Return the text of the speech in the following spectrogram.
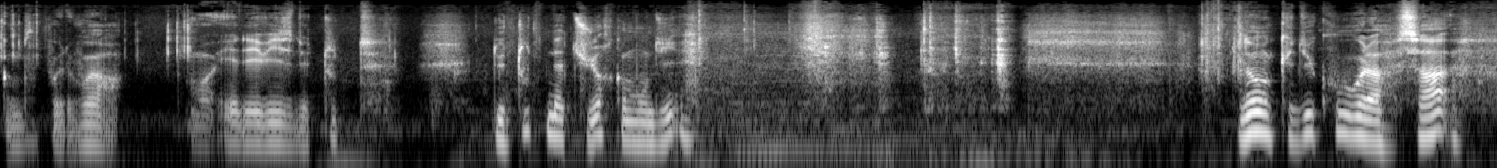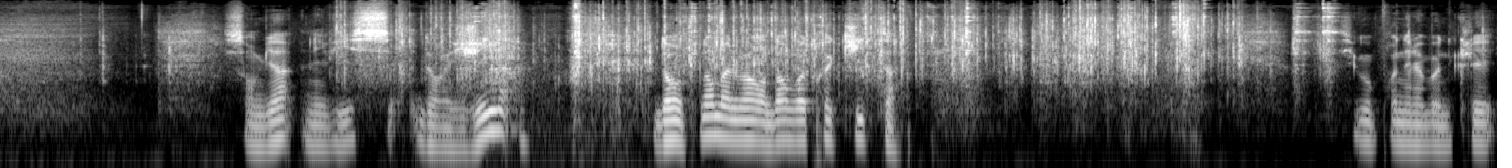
Comme vous pouvez le voir, il y a des vis de toute, de toute nature, comme on dit. Donc du coup voilà ça sont bien les vis d'origine. Donc normalement dans votre kit, si vous prenez la bonne clé,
